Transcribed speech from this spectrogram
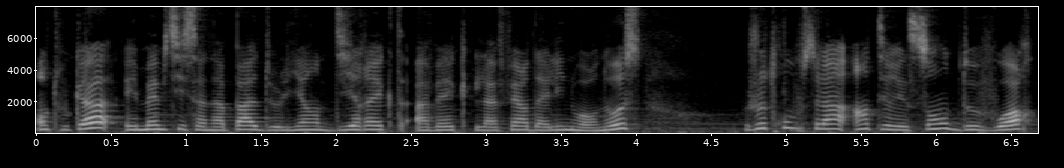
En tout cas, et même si ça n'a pas de lien direct avec l'affaire d'Aline Warnos, je trouve cela intéressant de voir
